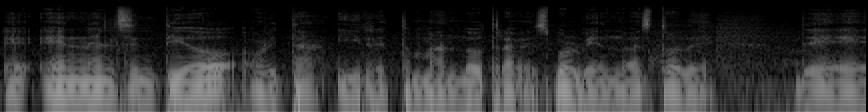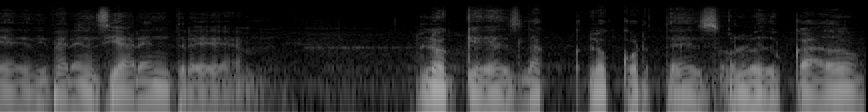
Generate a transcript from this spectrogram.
E- En el sentido, ahorita, y retomando otra vez, volviendo a esto de, de diferenciar entre lo que es la- lo cortés o lo educado,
